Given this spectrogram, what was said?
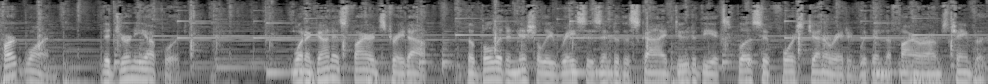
Part 1 The Journey Upward. When a gun is fired straight up, the bullet initially races into the sky due to the explosive force generated within the firearm's chamber.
